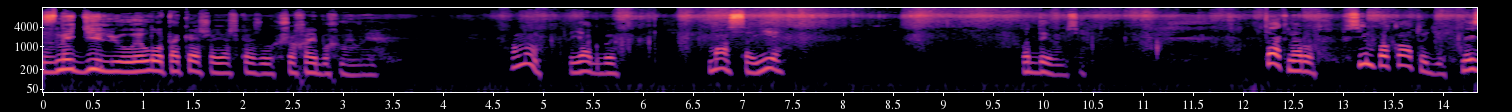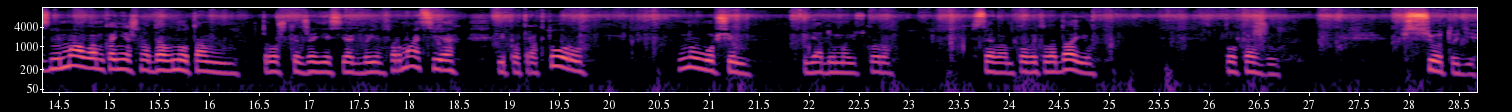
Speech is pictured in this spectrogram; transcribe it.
З неділю лило таке, що я ж кажу, що хай Бог милує. Ну, якби маса є. Подивимося. Так, народ, всім пока тоді. Не знімав вам, звісно, давно, там трошки вже є якби інформація і по трактору. Ну, в общем, я думаю, скоро все вам повикладаю, покажу. Все тоді,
